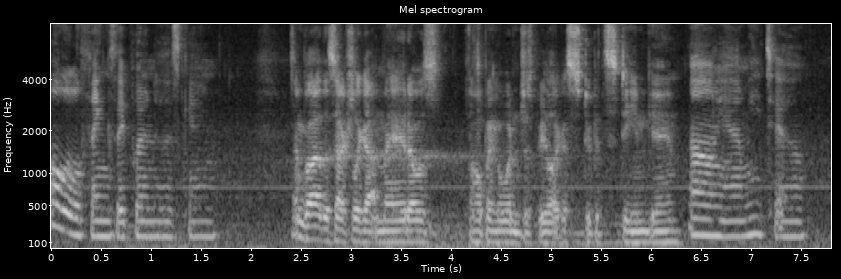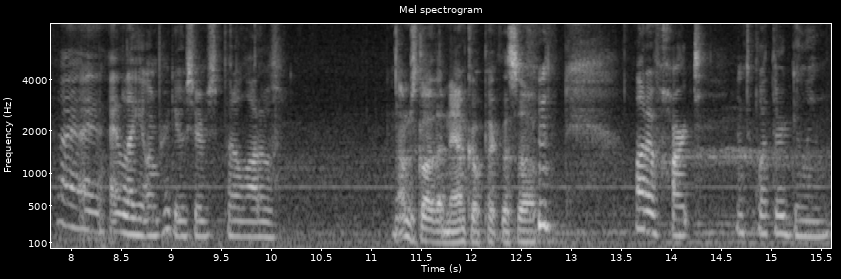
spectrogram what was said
All the little things they put into this game. I'm glad this actually got made. I was hoping it wouldn't just be like a stupid Steam game. Oh yeah, me too. I, I, I like it when producers put a lot of I'm just glad that Namco picked this up. a lot of heart into what they're doing.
